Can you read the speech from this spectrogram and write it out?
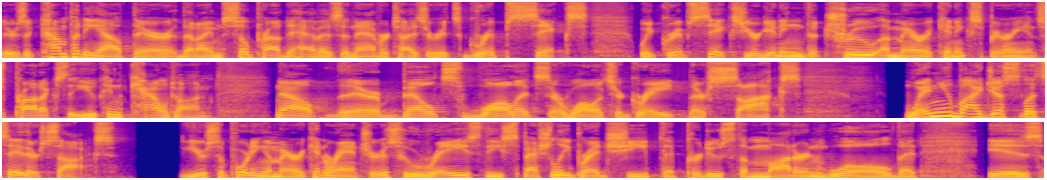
There's a company out there that I'm so proud to have as an advertiser. It's Grip 6. With Grip 6, you're getting the true American experience, products that you can count on. Now, their belts, wallets, their wallets are great, their socks. When you buy just, let's say, their socks, you're supporting American ranchers who raise the specially bred sheep that produce the modern wool that is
